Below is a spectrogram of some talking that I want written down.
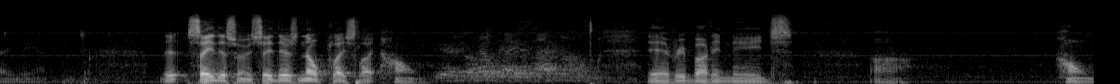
Amen. Say this when we say there's no place like home. Everybody needs uh, home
